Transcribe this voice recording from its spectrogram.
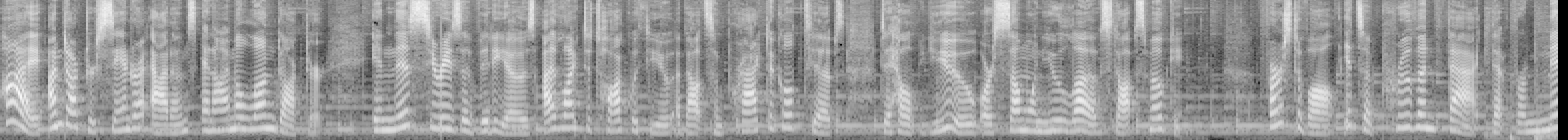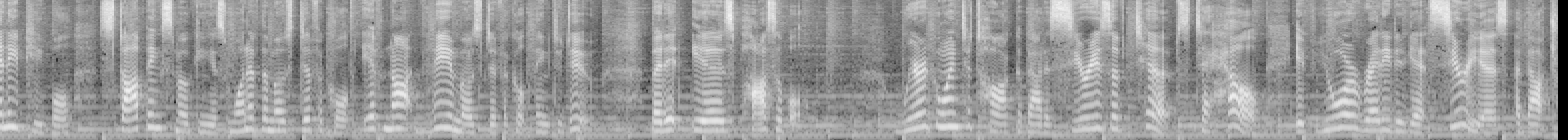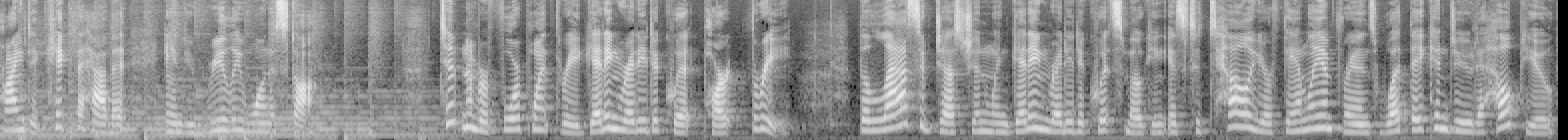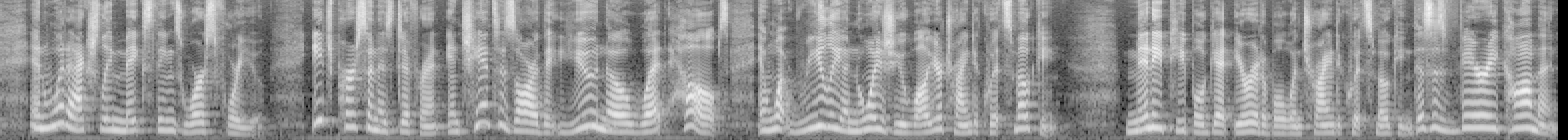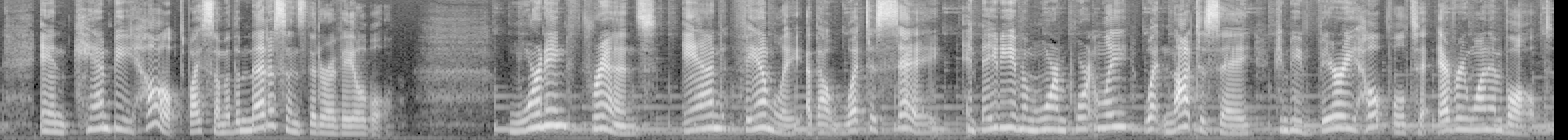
Hi, I'm Dr. Sandra Adams and I'm a lung doctor. In this series of videos, I'd like to talk with you about some practical tips to help you or someone you love stop smoking. First of all, it's a proven fact that for many people, stopping smoking is one of the most difficult, if not the most difficult thing to do. But it is possible we're going to talk about a series of tips to help if you're ready to get serious about trying to kick the habit and you really want to stop. Tip number 4.3 Getting Ready to Quit, Part 3. The last suggestion when getting ready to quit smoking is to tell your family and friends what they can do to help you and what actually makes things worse for you. Each person is different, and chances are that you know what helps and what really annoys you while you're trying to quit smoking. Many people get irritable when trying to quit smoking. This is very common and can be helped by some of the medicines that are available. Warning friends and family about what to say, and maybe even more importantly, what not to say, can be very helpful to everyone involved.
